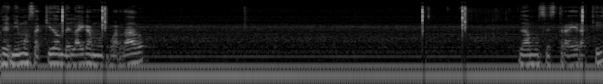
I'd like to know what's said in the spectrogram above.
venimos aquí donde la hayamos guardado. Le damos a extraer aquí.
